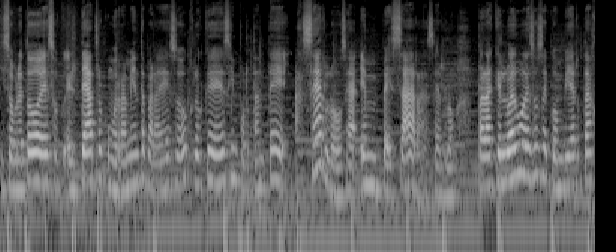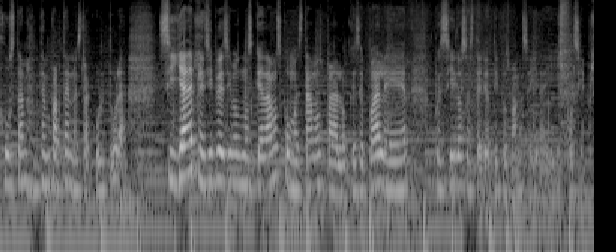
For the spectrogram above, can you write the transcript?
y sobre todo eso, el teatro como herramienta para eso, creo que es importante hacerlo, o sea, empezar a hacerlo para que luego eso se convierta justamente en parte de nuestra cultura. Si ya de principio decimos nos quedamos como estamos para lo que se pueda leer, pues sí los estereotipos van a seguir ahí por siempre.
